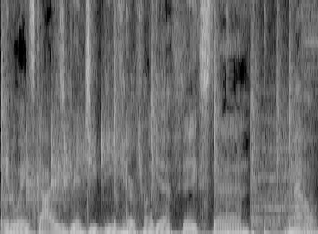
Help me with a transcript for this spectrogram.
Anyways guys, been GD here from Get Fixed and I'm out.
